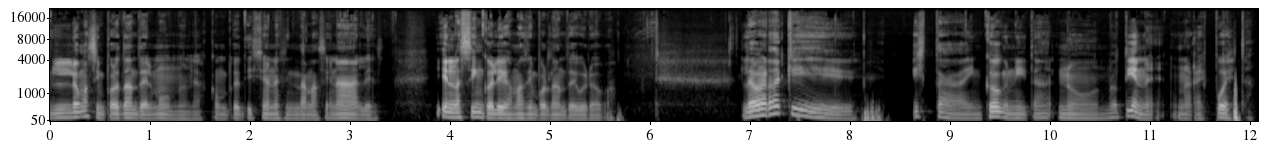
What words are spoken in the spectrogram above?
lo más importante del mundo, en las competiciones internacionales y en las cinco ligas más importantes de Europa. La verdad que esta incógnita no, no tiene una respuesta,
